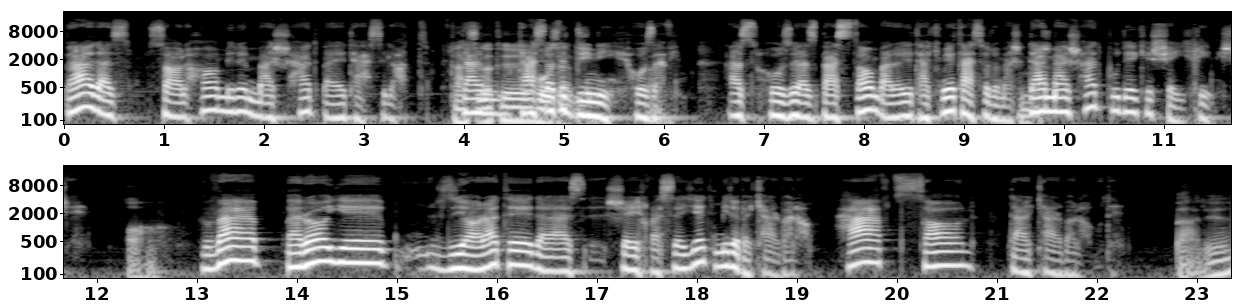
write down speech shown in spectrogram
بعد از سالها میره مشهد برای تحصیلات. تحصیلات, در تحصیلات دینی حوزوی. از حوزه از بستان برای تکمیل تحصیل مشهد. در مشهد بوده که شیخی میشه. آها. و برای زیارت در از شیخ و سید میره به کربلا. هفت سال در کربلا بوده. بله.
